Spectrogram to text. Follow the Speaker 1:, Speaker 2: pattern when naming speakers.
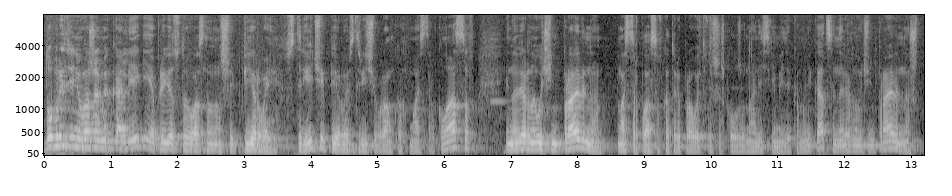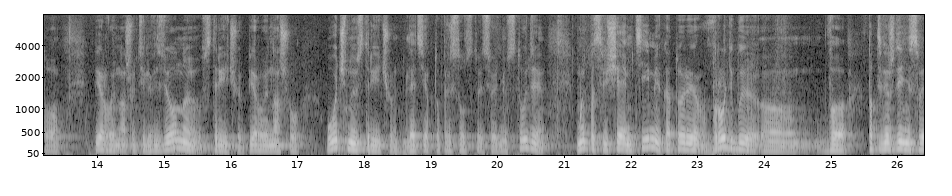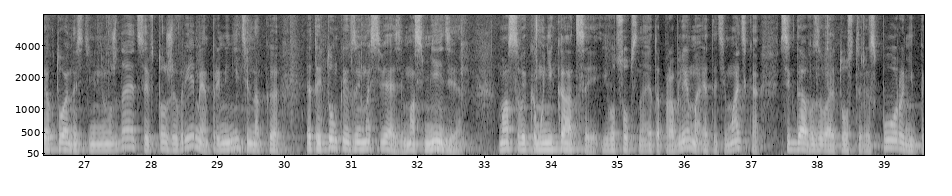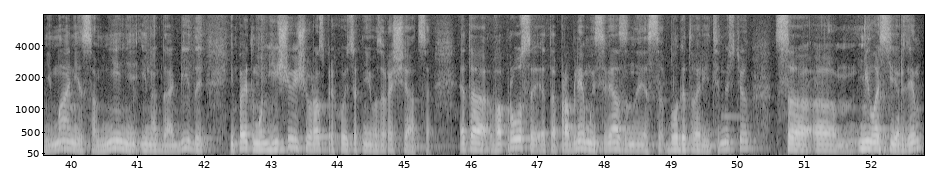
Speaker 1: Добрый день, уважаемые коллеги. Я приветствую вас на нашей первой встрече, первой встрече в рамках мастер-классов. И, наверное, очень правильно, мастер-классов, которые проводит Высшая школа журналистики и медиакоммуникации, наверное, очень правильно, что первую нашу телевизионную встречу, первую нашу очную встречу для тех, кто присутствует сегодня в студии, мы посвящаем теме, которая вроде бы э, в подтверждении своей актуальности не нуждается, и в то же время применительно к этой тонкой взаимосвязи масс-медиа, массовой коммуникации. И вот, собственно, эта проблема, эта тематика всегда вызывает острые споры, непонимание, сомнения, иногда обиды. И поэтому еще еще раз приходится к ней возвращаться. Это вопросы, это проблемы, связанные с благотворительностью, с э, милосердием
